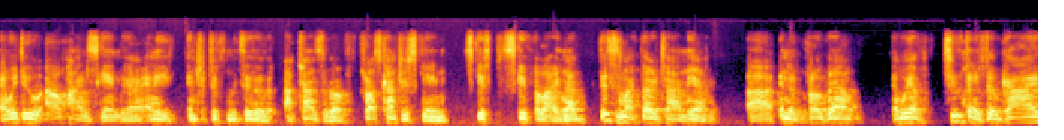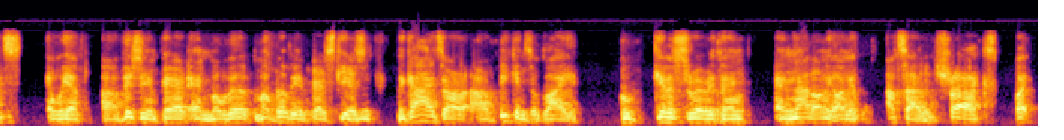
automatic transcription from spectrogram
And we do alpine skiing there. And he introduced me to all concept of cross country skiing, ski, ski for light. Now, this is my third time here uh, in the program. And we have two things. We have guides and we have uh, visually impaired and mobility, mobility impaired skiers. The guides are, beacons of light who get us through everything, and not only on the outside of the tracks, but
